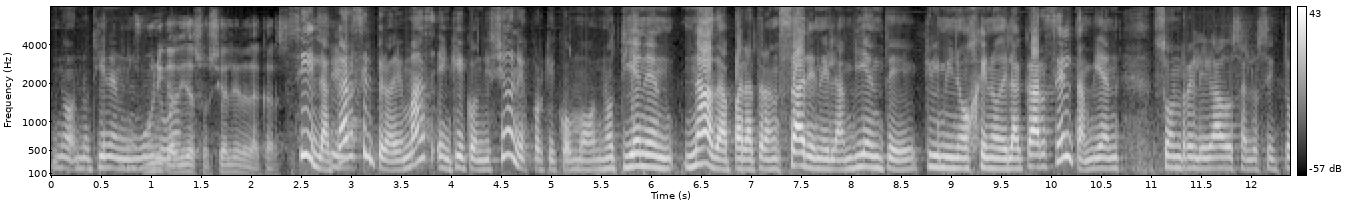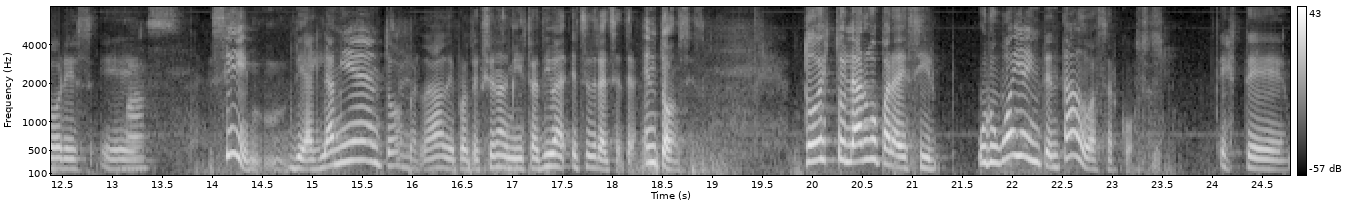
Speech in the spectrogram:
no, no tienen ningún. Su única vida social era la cárcel. Sí, la cárcel, pero además, ¿en qué condiciones? Porque como no tienen nada para transar en el ambiente criminógeno de la cárcel, también son relegados a los sectores. Eh, Más sí, de aislamiento, ¿verdad? De protección administrativa, etcétera, etcétera. Entonces, todo esto largo para decir, Uruguay ha intentado hacer cosas. Este,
